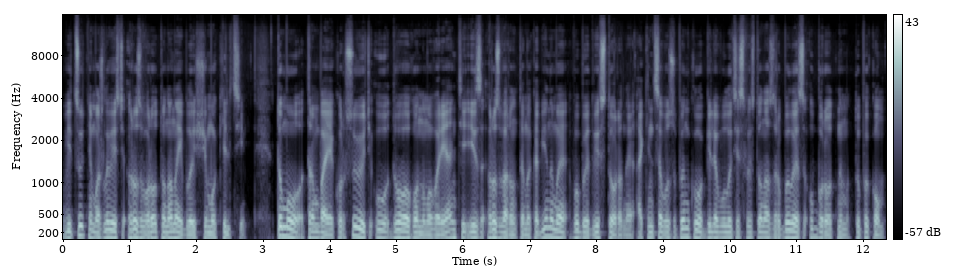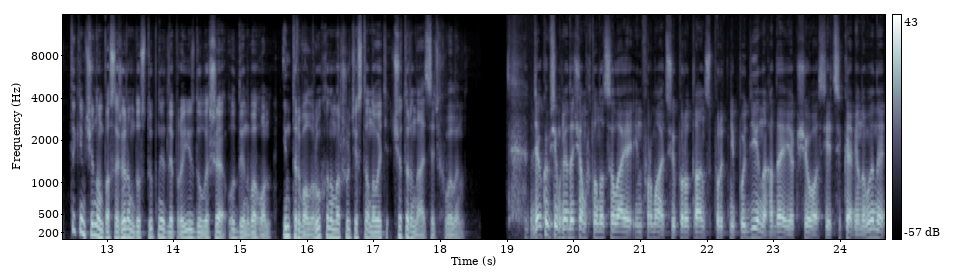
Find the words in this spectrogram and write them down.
відсутня можливість розвороту на найближчому кільці. Тому трамваї курсують у двовагонному варіанті із розвернутими кабінами в обидві сторони, а кінцеву зупинку біля вулиці Свистуна зробили з оборотним тупиком. Таким чином, пасажирам доступний для проїзду лише один вагон. Інтервал руху на маршруті становить 14 хвилин. Дякую всім глядачам, хто надсилає інформацію про транспортні події. Нагадаю, якщо у вас є цікаві новини,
